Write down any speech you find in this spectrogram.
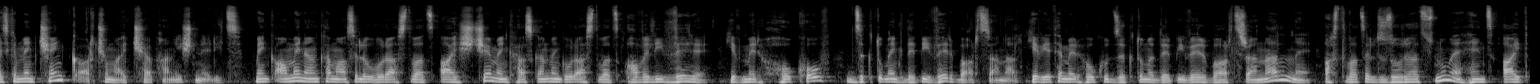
Այսինքն մենք չենք կարճում այդ չափանիշներից։ Մենք ամեն անգամ ասելով որ Աստված այս չէ, մենք հասկանում ենք որ Աստված ավելի վեր է եւ մեր հոգով ձգտում ենք դեպի վեր բարձրանալ։ Եվ եթե մեր հոգու ձգտումը դեպի վեր բարձրանալն է, Աստված էլ զորացնում է հենց այդ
